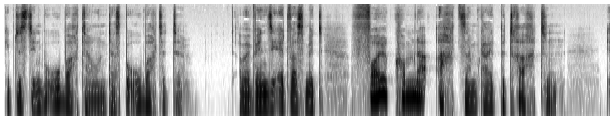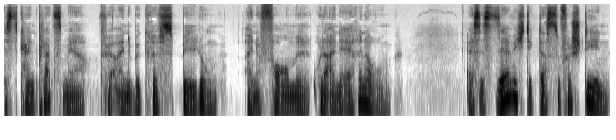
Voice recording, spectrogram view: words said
gibt es den Beobachter und das Beobachtete. Aber wenn Sie etwas mit vollkommener Achtsamkeit betrachten, ist kein Platz mehr für eine Begriffsbildung, eine Formel oder eine Erinnerung. Es ist sehr wichtig, das zu verstehen,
